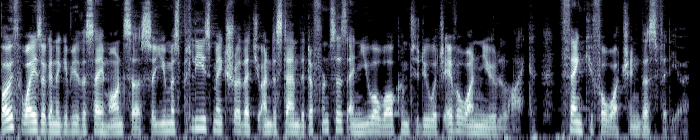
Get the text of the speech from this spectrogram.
Both ways are going to give you the same answer, so you must please make sure that you understand the differences, and you are welcome to do whichever one you like. Thank you for watching this video.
